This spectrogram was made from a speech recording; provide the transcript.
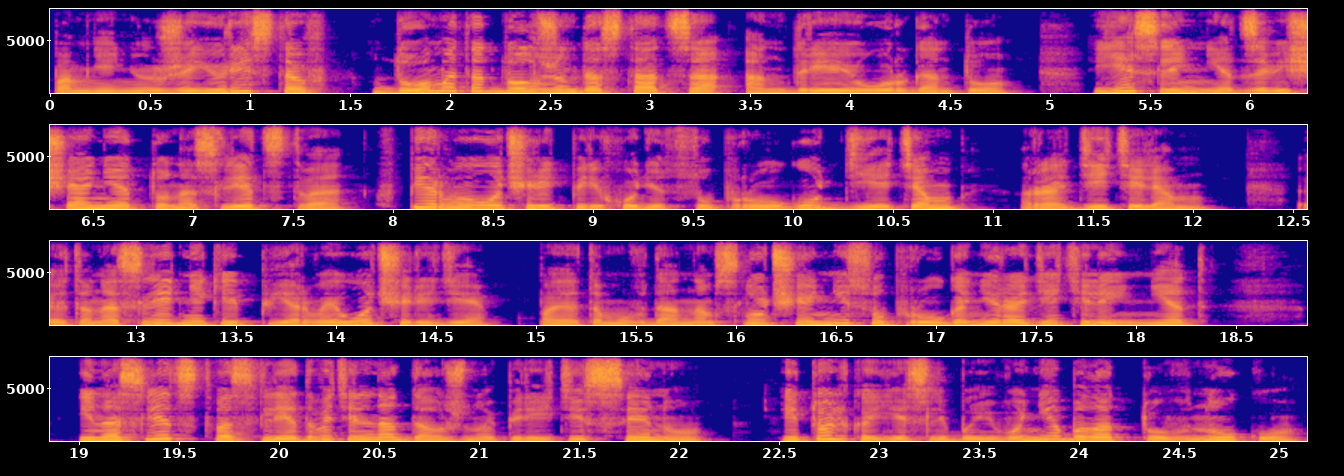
По мнению же юристов, дом этот должен достаться Андрею Урганту. Если нет завещания, то наследство в первую очередь переходит супругу, детям, родителям. Это наследники первой очереди, поэтому в данном случае ни супруга, ни родителей нет. И наследство, следовательно, должно перейти сыну. И только если бы его не было, то внуку.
